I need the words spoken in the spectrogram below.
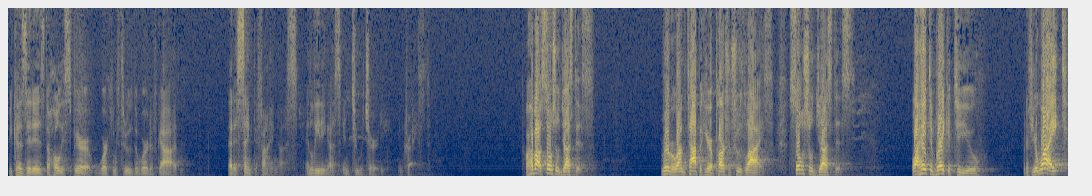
because it is the Holy Spirit working through the Word of God that is sanctifying us and leading us into maturity in Christ. Or how about social justice? Remember, we're on the topic here of partial truth lies. Social justice. Well, I hate to break it to you, but if you're white,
